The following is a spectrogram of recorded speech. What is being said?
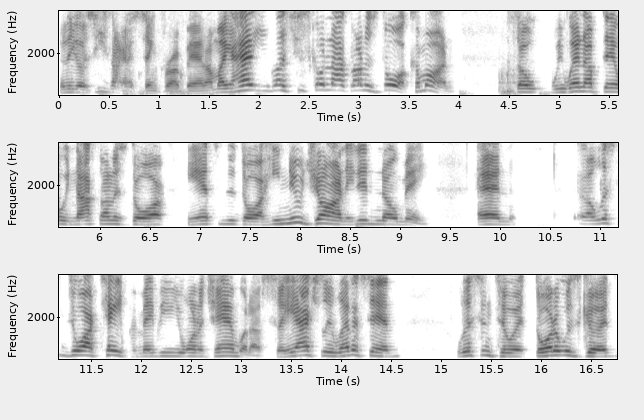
And he goes, he's not gonna sing for our band. I'm like, let's just go knock on his door. Come on. So we went up there, we knocked on his door. He answered the door. He knew John, he didn't know me. And uh, listened to our tape, and maybe you want to jam with us. So he actually let us in, listened to it, thought it was good,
